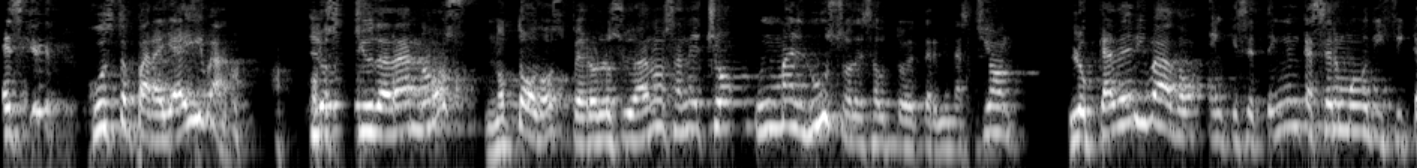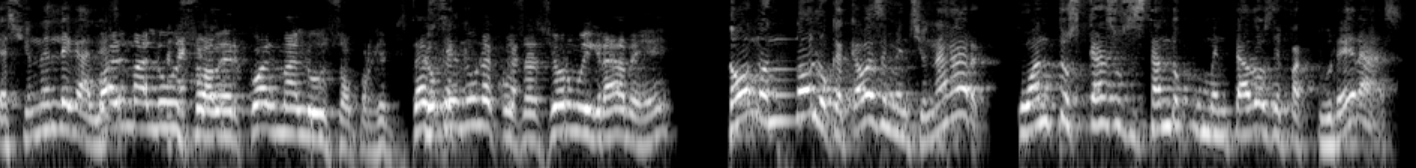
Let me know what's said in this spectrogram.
Es que justo para allá iba. Los ciudadanos, no todos, pero los ciudadanos han hecho un mal uso de esa autodeterminación, lo que ha derivado en que se tengan que hacer modificaciones legales. ¿Cuál mal uso? A ver, ¿cuál mal uso? Porque te estás haciendo una acusación muy grave, ¿eh? No, no, no, lo que acabas de mencionar. ¿Cuántos casos están documentados de factureras?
